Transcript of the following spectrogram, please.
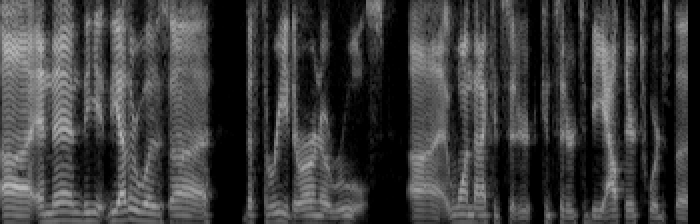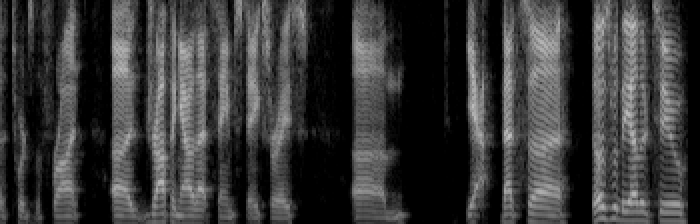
Uh, and then the the other was uh, the three. There are no rules. Uh, one that I consider considered to be out there towards the towards the front, uh, dropping out of that same stakes race. Um, yeah, that's uh, those were the other two,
